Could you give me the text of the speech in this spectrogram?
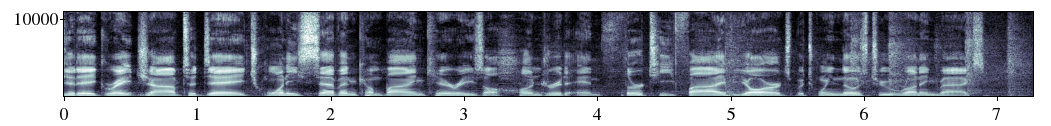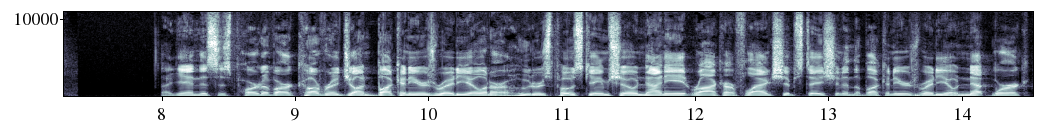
did a great job today. 27 combined carries, 135 yards between those two running backs. Again, this is part of our coverage on Buccaneers Radio and our Hooters postgame show, 98 Rock, our flagship station in the Buccaneers Radio Network,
